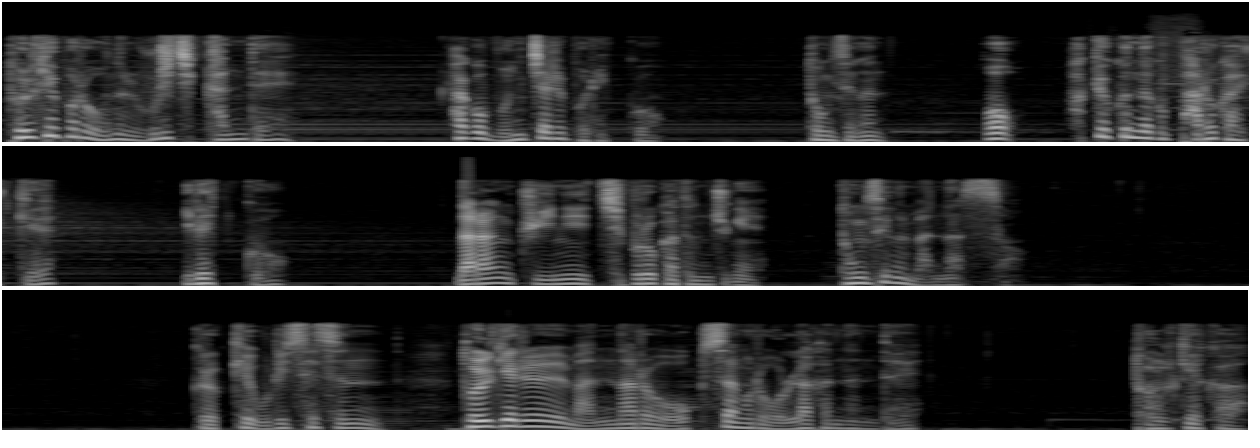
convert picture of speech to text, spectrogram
돌개 보러 오늘 우리 집 간대 하고 문자를 보냈고 동생은 어 학교 끝나고 바로 갈게 이랬고 나랑 귀인이 집으로 가던 중에 동생을 만났어. 그렇게 우리 셋은 돌개를 만나러 옥상으로 올라갔는데 돌개가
